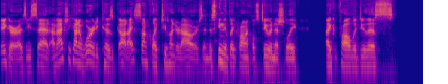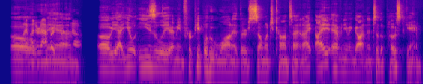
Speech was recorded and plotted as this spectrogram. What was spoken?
bigger, as you said, I'm actually kind of worried because God, I sunk like 200 hours into Xenoblade play Chronicles 2 initially. I could probably do this oh 500 hours. man. No. Oh yeah, you'll easily. I mean, for people who want it, there's so much content, and I I haven't even gotten into the post game.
